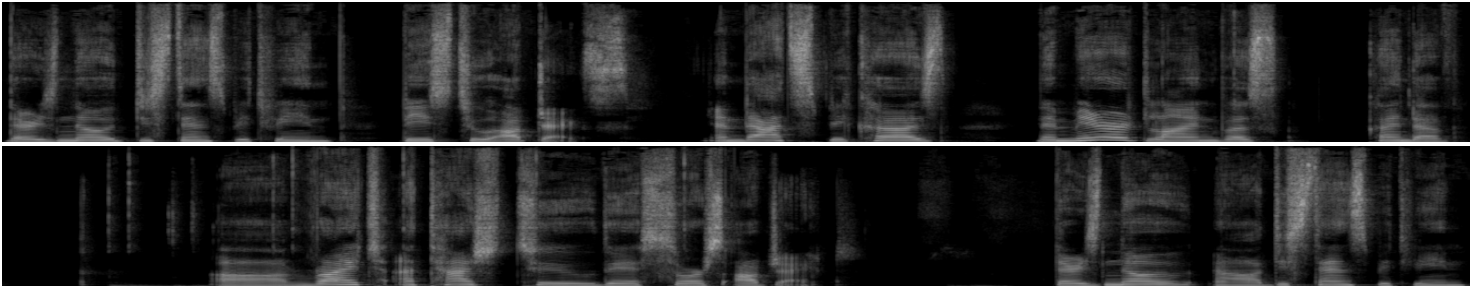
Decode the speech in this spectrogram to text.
there is no distance between these two objects. And that's because the mirrored line was kind of uh, right attached to the source object. There is no uh, distance between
